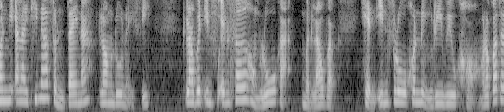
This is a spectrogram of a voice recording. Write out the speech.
มันมีอะไรที่น่าสนใจนะ ลองดูหน่อยสิ เราเป็นอินฟลูเอนเซอร์ของลูกอะ่ะ เหมือนเราแบบเห็นอินฟลูคนหนึ่งรีวิวของเราก็จะ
